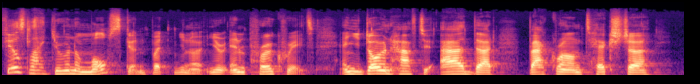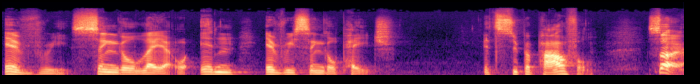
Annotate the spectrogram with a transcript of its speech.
Feels like you're in a Moleskine, but you know, you're in Procreate. And you don't have to add that background texture every single layer or in every single page. It's super powerful. So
